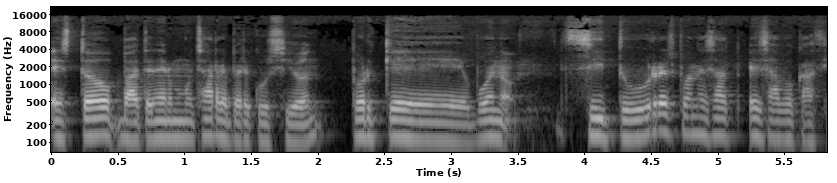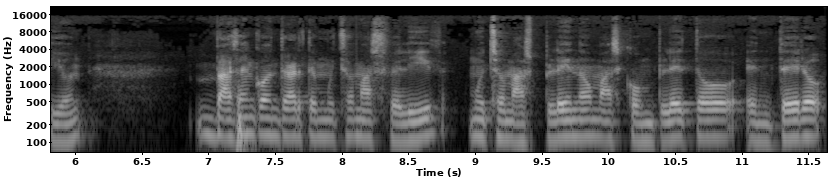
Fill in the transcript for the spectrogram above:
esto va a tener mucha repercusión porque, bueno, si tú respondes a esa vocación, vas a encontrarte mucho más feliz, mucho más pleno, más completo, entero,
